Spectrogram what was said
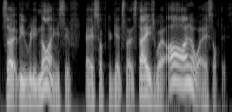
So it'd be really nice if airsoft could get to that stage where, oh, I know what airsoft is.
